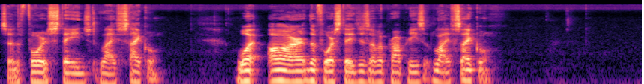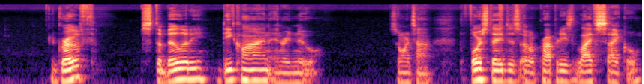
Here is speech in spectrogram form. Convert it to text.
So, the four stage life cycle. What are the four stages of a property's life cycle? Growth, stability, decline, and renewal. So, one more time. The four stages of a property's life cycle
